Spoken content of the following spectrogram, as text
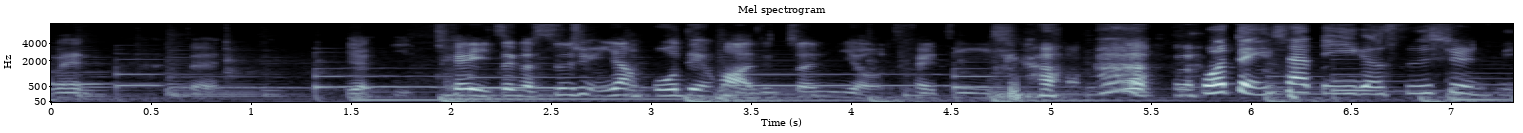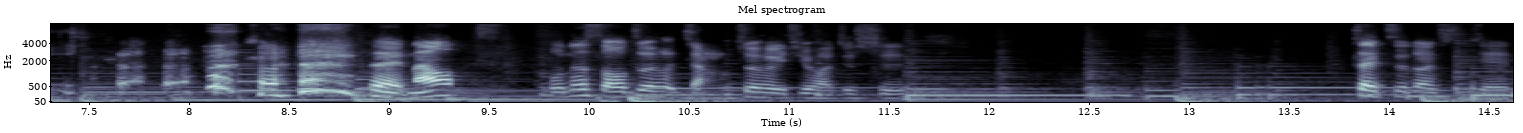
没对。有可以这个私讯一样拨电话就真有可以听一下。我等一下第一个私讯你。对，然后我那时候最后讲的最后一句话就是，在这段时间，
